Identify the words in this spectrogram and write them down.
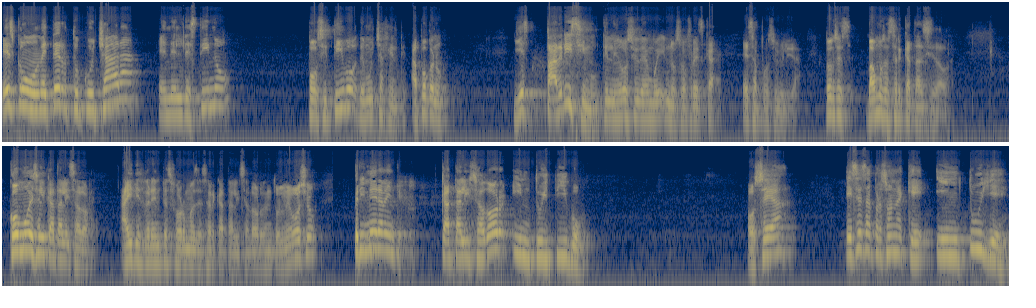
Es como meter tu cuchara en el destino positivo de mucha gente. ¿A poco no? Y es padrísimo que el negocio de Amway nos ofrezca esa posibilidad. Entonces, vamos a ser catalizador. ¿Cómo es el catalizador? Hay diferentes formas de ser catalizador dentro del negocio. Primeramente, catalizador intuitivo. O sea, es esa persona que intuye,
